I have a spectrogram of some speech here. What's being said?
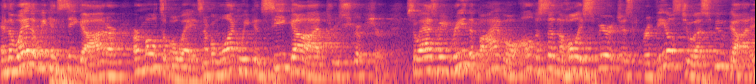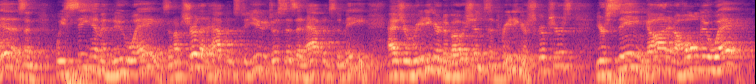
And the way that we can see God are, are multiple ways. Number one, we can see God through Scripture. So as we read the Bible, all of a sudden the Holy Spirit just reveals to us who God is, and we see Him in new ways. And I'm sure that happens to you just as it happens to me. As you're reading your devotions and reading your Scriptures, you're seeing God in a whole new way.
